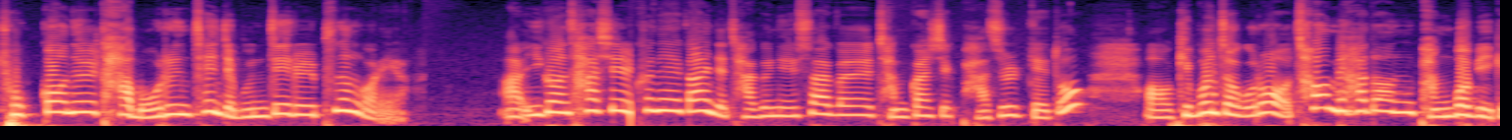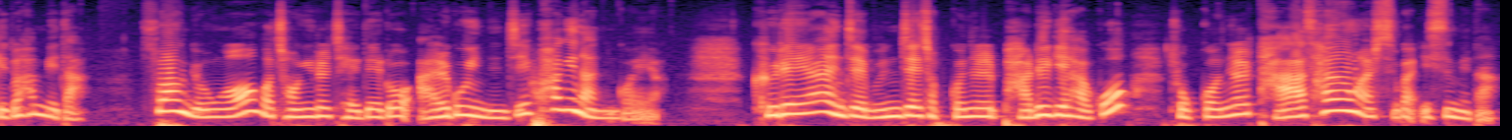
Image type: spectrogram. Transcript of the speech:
조건을 다 모른 채 이제 문제를 푸는 거래요. 아, 이건 사실 큰애가 이제 작은애 수학을 잠깐씩 봐줄 때도, 어, 기본적으로 처음에 하던 방법이기도 합니다. 수학 용어 그 정의를 제대로 알고 있는지 확인하는 거예요. 그래야 이제 문제 접근을 바르게 하고 조건을 다 사용할 수가 있습니다.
